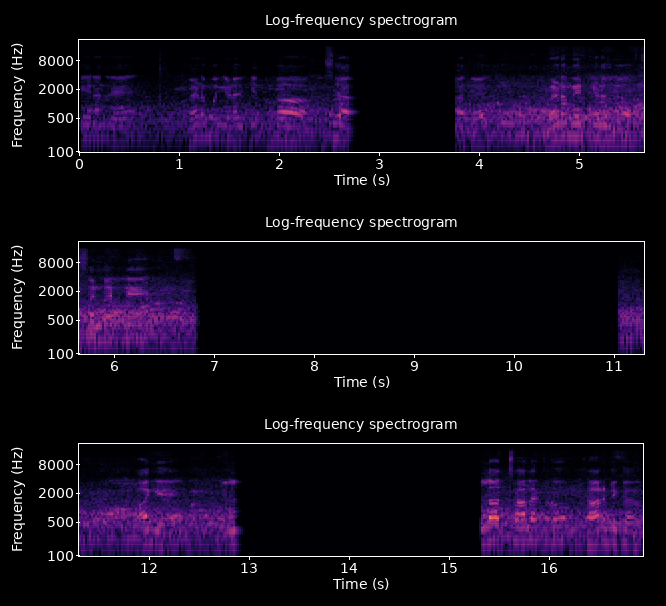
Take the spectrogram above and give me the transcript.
ಏನಂದ್ರೆ ಮೇಡಮ್ ಬಗ್ಗೆ ಹೇಳೋದಕ್ಕೆ ತುಂಬಾ ಖುಷಿ ಮೇಡಮ್ ಏನ್ ಕೇಳಿದ್ರು? ಸಂಘಟನೆ ಹಾಗೆ ಎಲ್- ಎಲ್ಲ ಚಾಲಕರು, ಕಾರ್ಮಿಕರು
